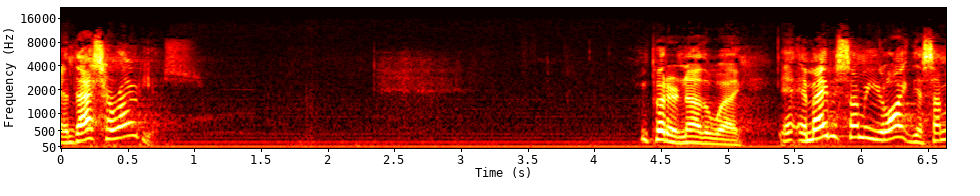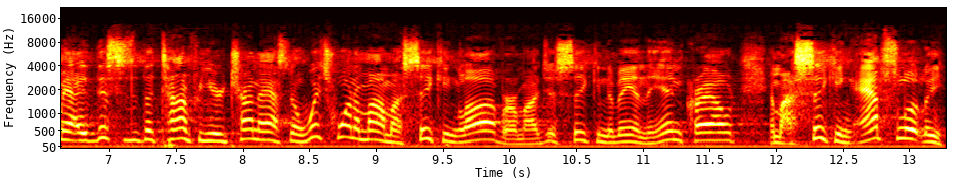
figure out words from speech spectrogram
And that's Herodias. Let me put it another way. And maybe some of you are like this. I mean, this is the time for you trying to ask, now, which one am I? Am I seeking love or am I just seeking to be in the in crowd? Am I seeking absolutely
